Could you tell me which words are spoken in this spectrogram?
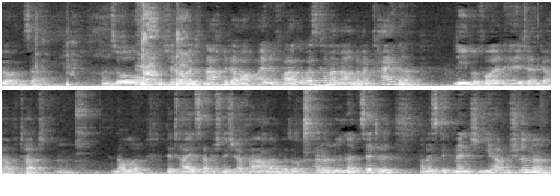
für uns sein. Und so, ich hatte heute Nachmittag auch eine Frage, was kann man machen, wenn man keine liebevollen Eltern gehabt hat? Genaue Details habe ich nicht erfahren, weil nur so ein anonymer Zettel. Aber es gibt Menschen, die haben schlimme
